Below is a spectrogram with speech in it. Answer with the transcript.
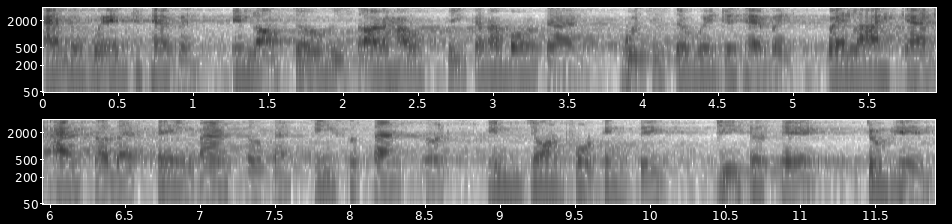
and the way to heaven? In last service I have spoken about that. Which is the way to heaven? Well, I can answer that same answer that Jesus answered. In John 14:6, Jesus said to him,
